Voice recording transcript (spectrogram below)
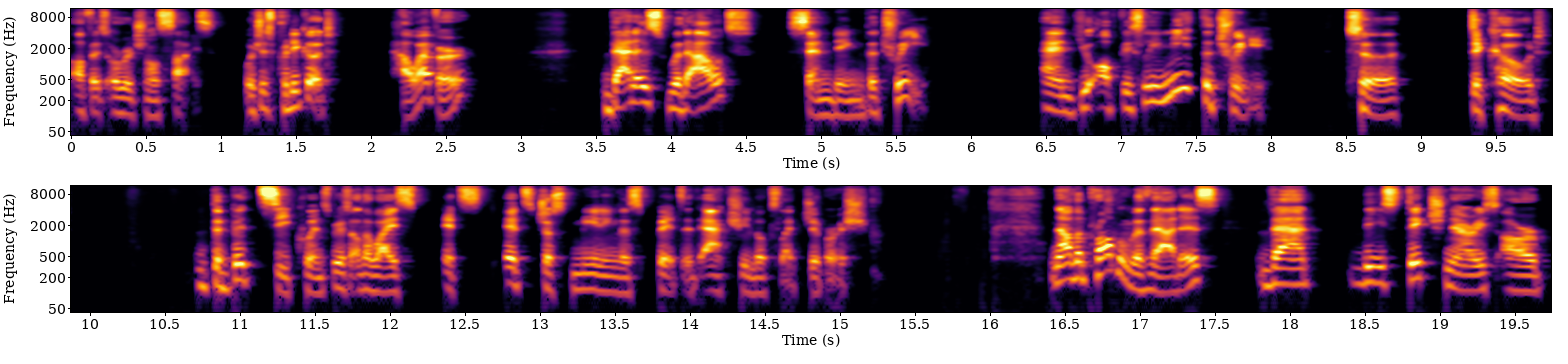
of its original size, which is pretty good. However, that is without sending the tree. And you obviously need the tree to decode the bit sequence, because otherwise it's, it's just meaningless bits. It actually looks like gibberish. Now, the problem with that is that these dictionaries are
